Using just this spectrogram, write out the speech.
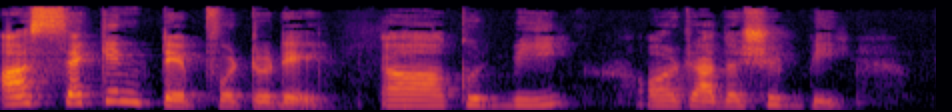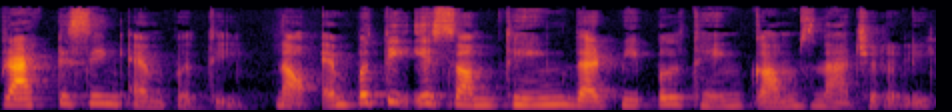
Our second tip for today uh, could be, or rather should be, practicing empathy. Now, empathy is something that people think comes naturally.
